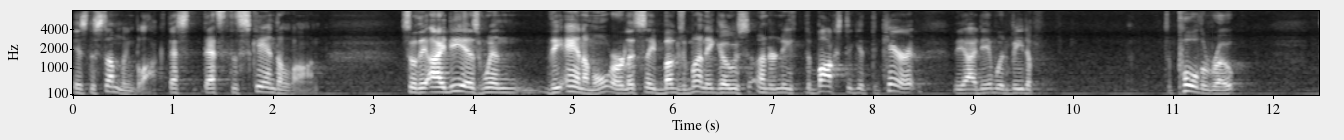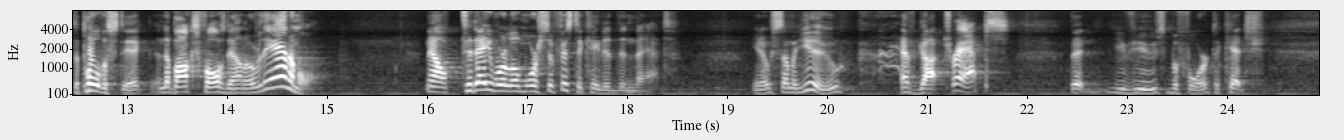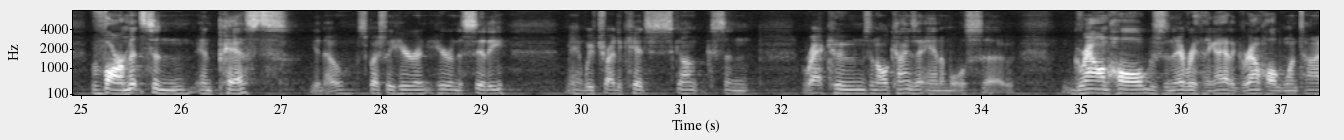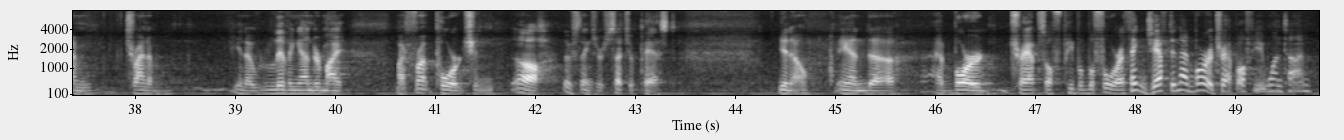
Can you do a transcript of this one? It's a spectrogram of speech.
is the stumbling block. That's, that's the scandalon. So the idea is when the animal, or let's say Bugs Bunny, goes underneath the box to get the carrot, the idea would be to, to pull the rope to pull the stick, and the box falls down over the animal. Now, today we're a little more sophisticated than that. You know, some of you have got traps that you've used before to catch varmints and, and pests, you know, especially here in, here in the city. Man, we've tried to catch skunks and raccoons and all kinds of animals, uh, groundhogs and everything. I had a groundhog one time trying to, you know, living under my my front porch, and oh, those things are such a pest, you know. And uh, I've borrowed traps off people before. I think Jeff, didn't I borrow a trap off you one time?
